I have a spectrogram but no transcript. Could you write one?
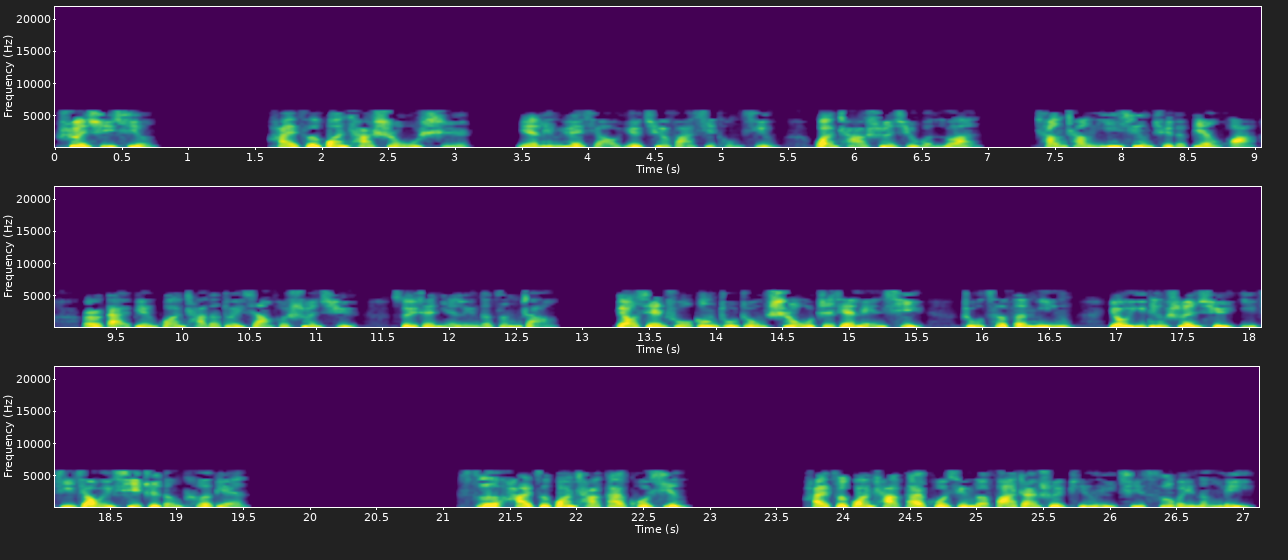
顺序性。孩子观察事物时，年龄越小越缺乏系统性，观察顺序紊乱，常常因兴趣的变化而改变观察的对象和顺序。随着年龄的增长，表现出更注重事物之间联系、主次分明、有一定顺序以及较为细致等特点。四、孩子观察概括性。孩子观察概括性的发展水平与其思维能力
